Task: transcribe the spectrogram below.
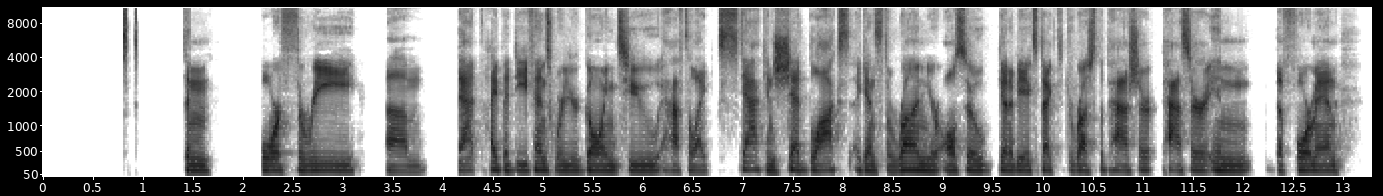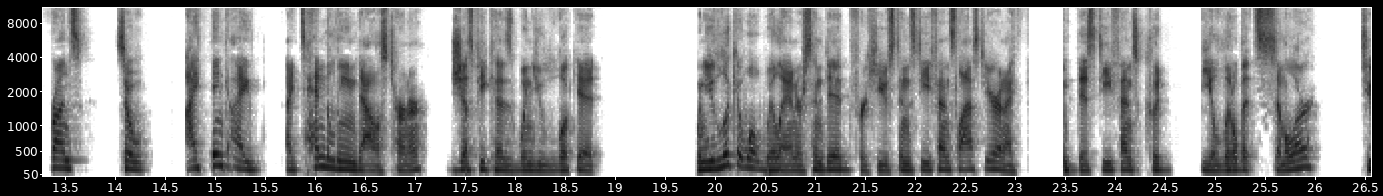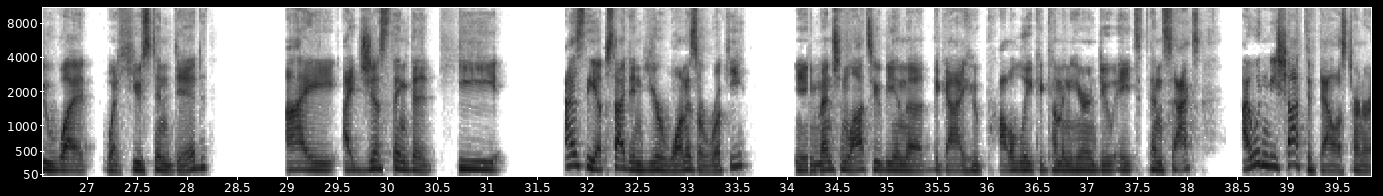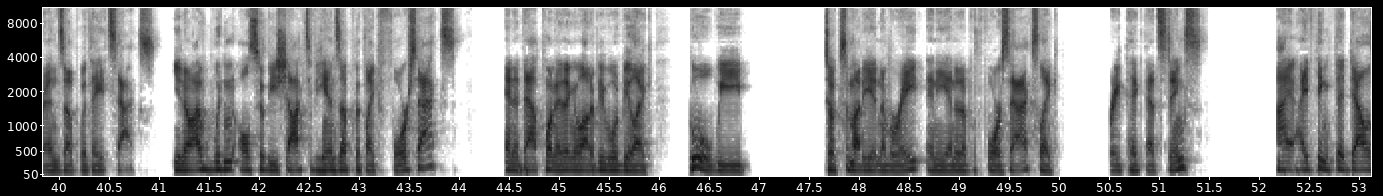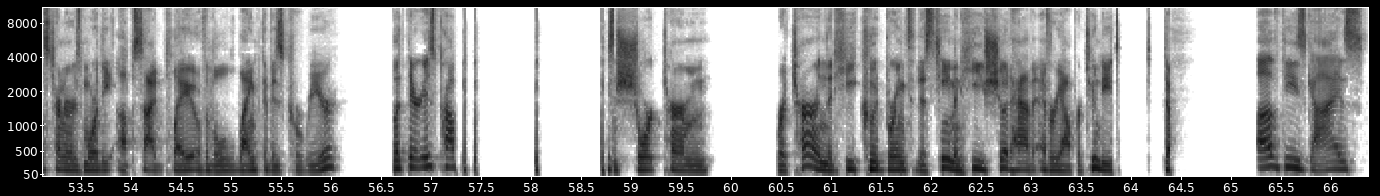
four three um, that type of defense where you're going to have to like stack and shed blocks against the run. You're also going to be expected to rush the passer passer in the four man fronts. So I think I I tend to lean Dallas Turner just because when you look at when you look at what Will Anderson did for Houston's defense last year, and I think this defense could be a little bit similar to what what Houston did. I I just think that he has the upside in year one as a rookie. You, know, you mentioned Latu being the the guy who probably could come in here and do eight to ten sacks. I wouldn't be shocked if Dallas Turner ends up with eight sacks. You know, I wouldn't also be shocked if he ends up with like four sacks. And at that point, I think a lot of people would be like, cool, we took somebody at number eight and he ended up with four sacks. Like, great pick. That stinks. I, mm-hmm. I think that Dallas Turner is more the upside play over the length of his career, but there is probably some short term return that he could bring to this team, and he should have every opportunity. So, of these guys,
